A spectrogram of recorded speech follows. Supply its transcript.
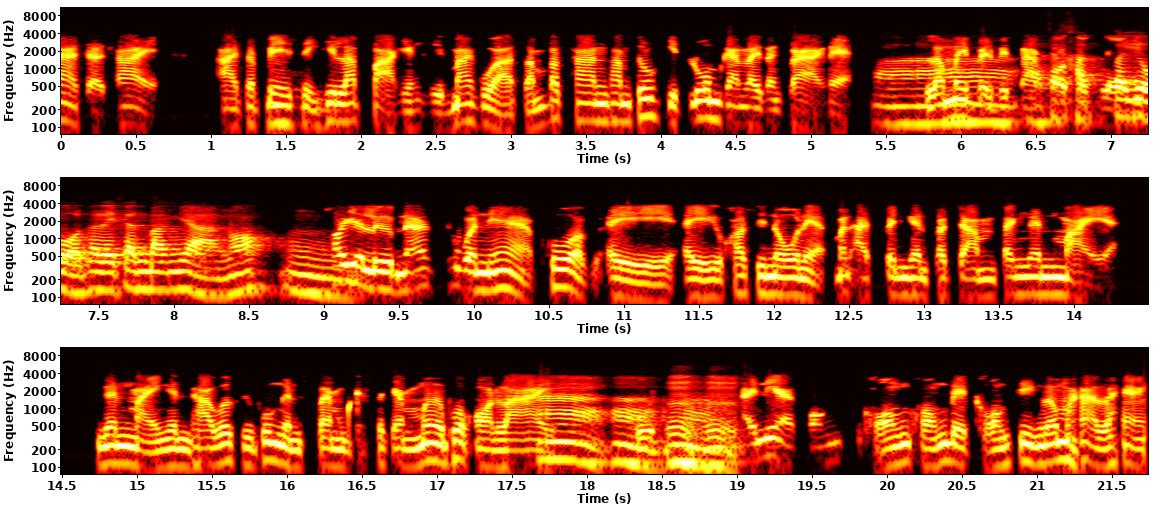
น่าจะใช่ อาจจะเป็นสิ่งที่รับปากอย่างอื่นมากกว่า สัมปทานทำธุรกิจร่วมกันอะไรต่าง ๆ เนี่ยแล้วไม่เป็นไปตามข้อตกลงประโยชน์อะไรกันบางอย่างเนาะอืมเพราะอย่าลืมนะ ทุกวันเนี้ยพวกไอไอคาสิโนเนี่ยมันอาจจะเป็นเงินประจำแต่เงินใหม่อะเงินใหม่เงินเทาก็คือพวกเงินสแกมสแกมเมอร์พวกออนไลน์อ่าอ่าอืมอืมไอเนี่ยของของของเด็ดของจริงแล้วมาแรง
